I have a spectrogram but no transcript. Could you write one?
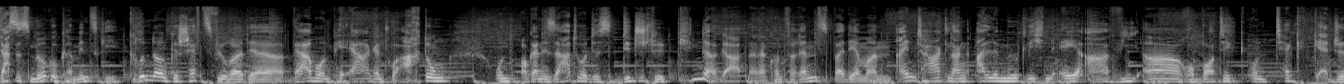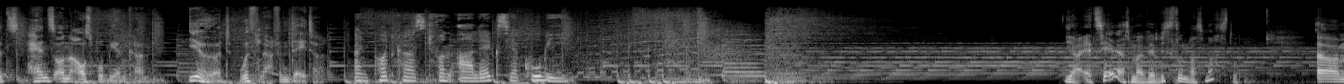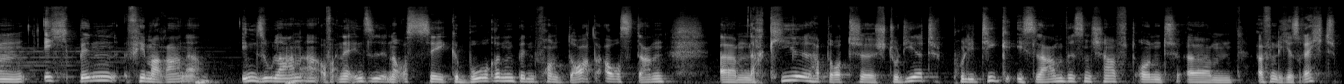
Das ist Mirko Kaminski, Gründer und Geschäftsführer der Werbe- und PR-Agentur Achtung und Organisator des Digital Kindergarten, einer Konferenz, bei der man einen Tag lang alle möglichen AR, VR, Robotik und Tech-Gadgets hands-on ausprobieren kann. Ihr hört With Love and Data. Ein Podcast von Alex Jacobi. Ja, erzähl erst mal, wer bist du und was machst du? Ähm, ich bin Femaraner, Insulaner auf einer Insel in der Ostsee geboren, bin von dort aus dann ähm, nach Kiel, habe dort äh, studiert, Politik, Islamwissenschaft und ähm, öffentliches Recht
